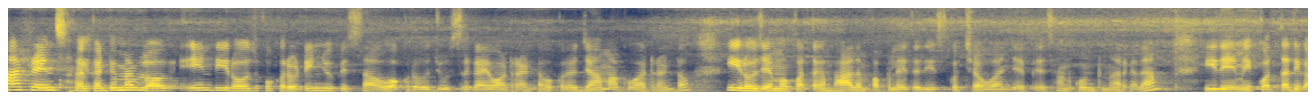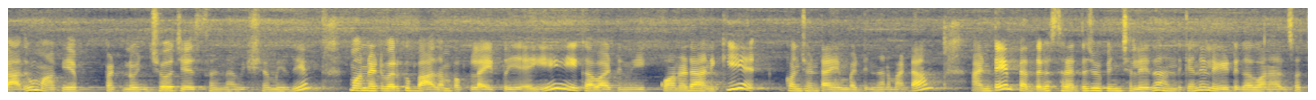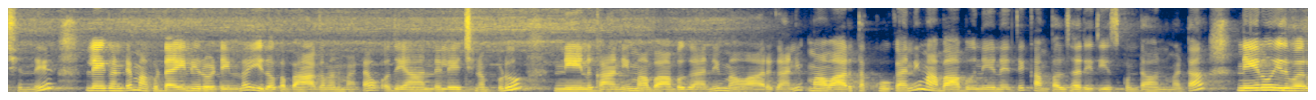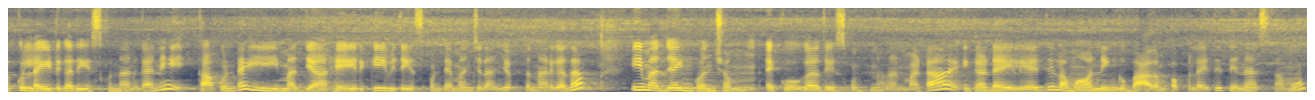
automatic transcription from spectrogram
Hi friends welcome to my vlog. ఏంటి రోజుకు ఒక రొటీన్ చూపిస్తావు? ఒకరోజు ఉసిరికాయ వాటర్ అంటావు ఒకరోజు జామాకు వాటర్ అంటావు. ఈరోజేమో కొత్తగా బాదం పప్పులు అయితే తీసుకొచ్చావు అని చెప్పేసి అనుకుంటున్నారు కదా. ఇదేమీ కొత్తది కాదు మాకు ఎప్పటి నుంచో చేస్తున్న విషయం ఇది. మొన్నటి వరకు బాదం పప్పులు అయిపోయాయి. ఇక వాటిని కొనడానికి కొంచెం టైం పట్టిందనమాట. అంటే పెద్దగా శ్రద్ధ చూపించలేదు. అందుకని లేటుగా కొనాల్సి వచ్చింది. లేకంటే మాకు డైలీ రొటీన్లో ఇది ఒక భాగం అనమాట ఉదయాన్నే లేచినప్పుడు నేను కానీ మా బాబు కానీ మా వారు కానీ మా వారు తక్కువ కానీ మా బాబు నేనైతే కంపల్సరీ తీసుకుంటాం అనమాట నేను ఇది వరకు లైట్గా తీసుకున్నాను కానీ కాకుండా ఈ మధ్య హెయిర్కి ఇవి తీసుకుంటే మంచిదని చెప్తున్నారు కదా ఈ మధ్య ఇంకొంచెం ఎక్కువగా తీసుకుంటున్నాను అనమాట ఇక డైలీ అయితే ఇలా మార్నింగ్ బాదం పప్పులు అయితే తినేస్తాము.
